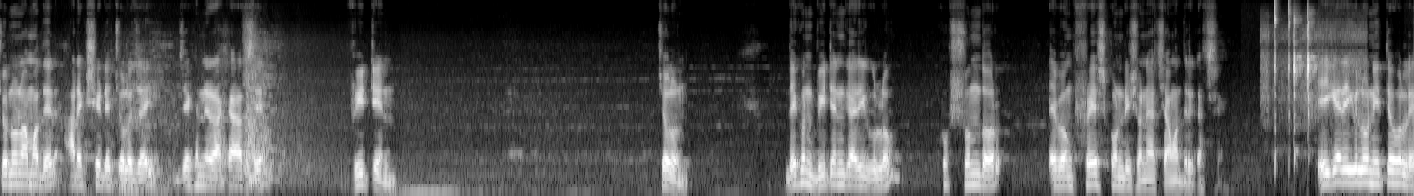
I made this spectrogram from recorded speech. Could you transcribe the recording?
চলুন আমাদের আরেক শেডে চলে যাই, যেখানে রাখা আছে ভি চলুন, দেখুন ভি টেন গাড়িগুলো খুব সুন্দর এবং ফ্রেশ কন্ডিশনে আছে আমাদের কাছে। এই গাড়িগুলো নিতে হলে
